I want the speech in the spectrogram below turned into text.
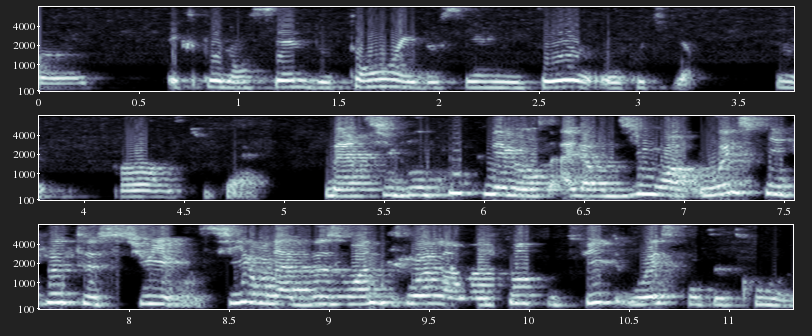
euh, exponentiel de temps et de sérénité au quotidien. Mm. Oh, super. Merci beaucoup Clémence. Alors dis-moi, où est-ce qu'on peut te suivre? Si on a besoin de toi là maintenant tout de suite, où est-ce qu'on te trouve?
